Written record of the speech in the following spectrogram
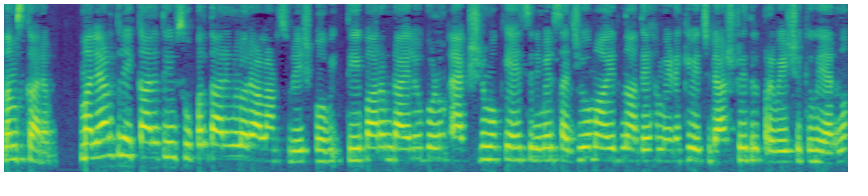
നമസ്കാരം. മലയാളത്തിലെ എക്കാലത്തെയും സൂപ്പർ താരങ്ങളിൽ ഒരാളാണ് സുരേഷ് ഗോപി. തീപാറും ഡയലോഗുകളും ആക്ഷനും ഒക്കെയായി സിനിമയിൽ സജീവമായിരുന്ന അദ്ദേഹം ഇടയ്ക്ക് വെച്ച് രാഷ്ട്രീയത്തിൽ പ്രവേശിക്കുകയായിരുന്നു.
